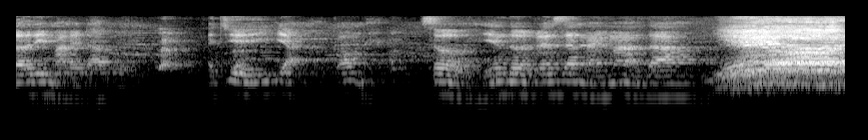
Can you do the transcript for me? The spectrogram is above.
လူဝတိမှာလည်းဒါကိုအကျဉ်းကြီးပြကောင်းတယ်ဆိုရင်တို့တွဲဆက်နိုင်မှသာရင်တို့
